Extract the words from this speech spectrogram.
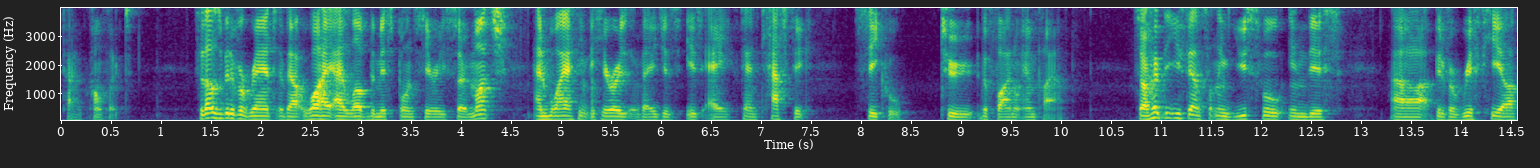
type of conflict. So that was a bit of a rant about why I love the Mistborn series so much and why I think The Heroes of Ages is a fantastic sequel to The Final Empire. So I hope that you found something useful in this uh, bit of a riff here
